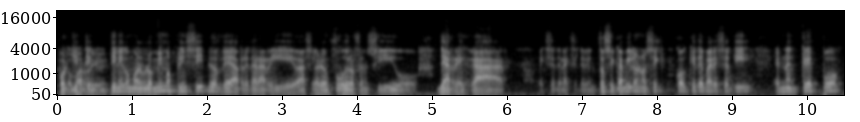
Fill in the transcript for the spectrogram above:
porque tiene como los mismos principios de apretar arriba, hacer un fútbol ofensivo, de arriesgar, etcétera, etcétera. Entonces, Camilo, no sé qué te parece a ti, Hernán Crespo,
